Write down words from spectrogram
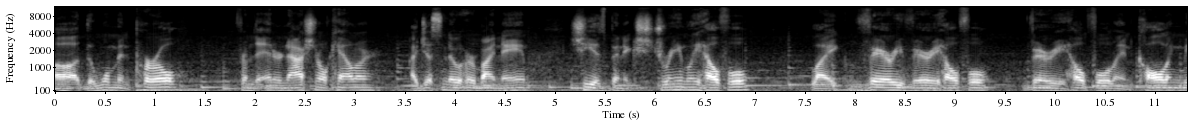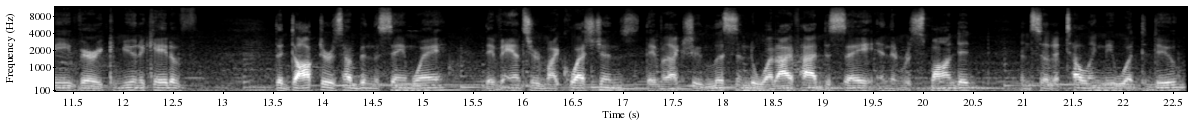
Uh, the woman Pearl from the international counter. I just know her by name. She has been extremely helpful, like very, very helpful, very helpful in calling me, very communicative. The doctors have been the same way. They've answered my questions. They've actually listened to what I've had to say and then responded instead of telling me what to do.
